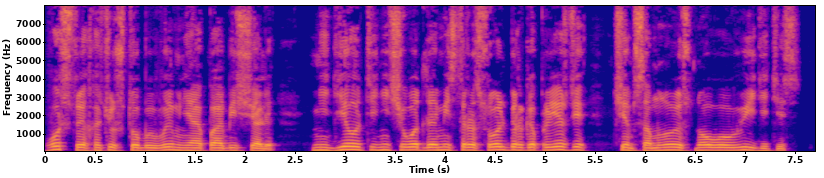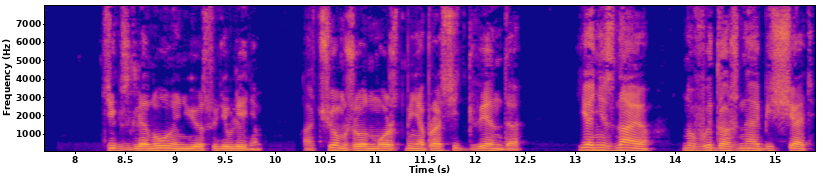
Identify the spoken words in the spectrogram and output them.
«Вот что я хочу, чтобы вы мне пообещали. Не делайте ничего для мистера Сольберга прежде, чем со мною снова увидитесь». Тик взглянул на нее с удивлением. «О чем же он может меня просить, Гвенда?» «Я не знаю, но вы должны обещать».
